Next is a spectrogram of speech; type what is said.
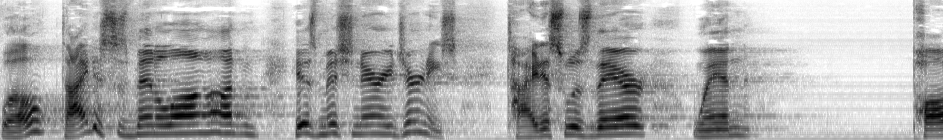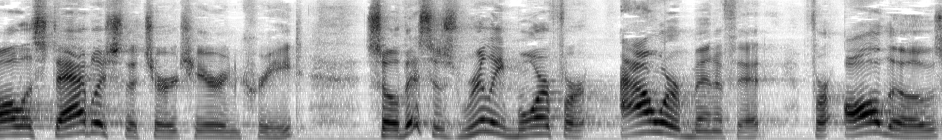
Well, Titus has been along on his missionary journeys. Titus was there when Paul established the church here in Crete. So this is really more for our benefit for all those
